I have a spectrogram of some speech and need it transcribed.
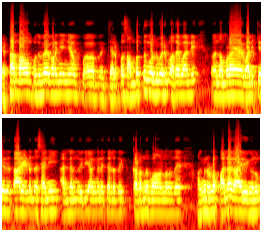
എട്ടാം ഭാവം പൊതുവേ പറഞ്ഞു കഴിഞ്ഞാൽ ചിലപ്പോൾ സമ്പത്തും കൊണ്ടുവരും. അതേപോലെ നമ്മളെ വലിച്ച് താഴെ ഇടുന്ന ശനി അല്ലെന്നൊരു അങ്ങനെ ചിലത് കടന്നു പോകുന്നത് അങ്ങനെയുള്ള പല കാര്യങ്ങളും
